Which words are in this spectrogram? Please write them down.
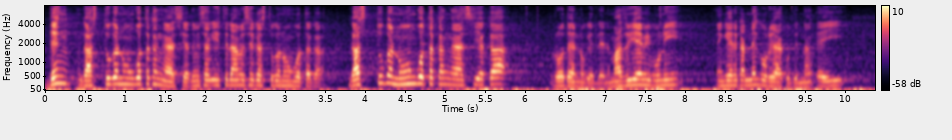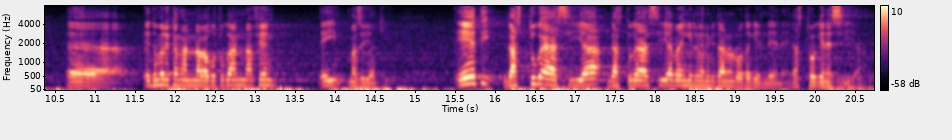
දැන් ගස්තුක නූගොතකන් ඈසියද මිසගේ ඉස්ලාමයේ ගස්තුක නූගොතක. ගස්තුක නූගොතකන් ඈසියක රෝදෙන්නු ගෙල්ලෙන මදුයමි පුනි එංගේන කන්නේ ගොරියා කුදින්නම් එයි එදුමරිකන් අන්න වගුතු ගන්න ෆෙන් එයි මසුයකි ඒති ගස්තුක ඈසියා ගස්තුක ඈසියා බංගිල් මෙර විදාන රෝද ගෙල්ලේනේ ගස්තුක ගෙනසියා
